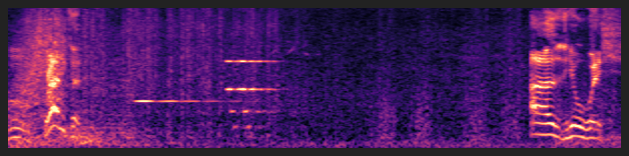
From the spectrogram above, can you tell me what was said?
Hmm, Granted. As you wish.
